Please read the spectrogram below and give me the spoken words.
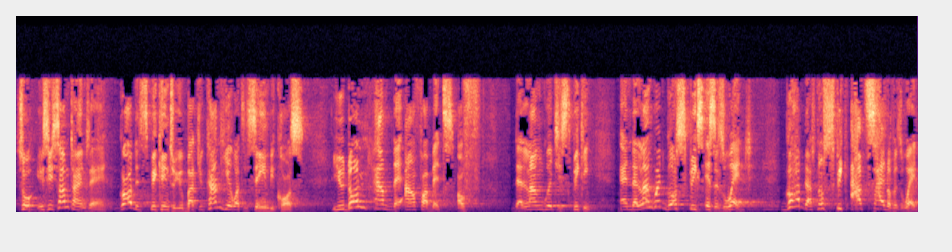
So, you see, sometimes eh, God is speaking to you, but you can't hear what He's saying because you don't have the alphabet of the language He's speaking. And the language God speaks is His word. God does not speak outside of His word.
